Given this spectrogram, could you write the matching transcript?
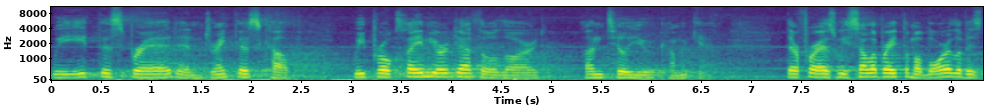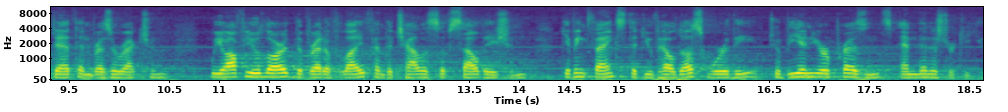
we eat this bread and drink this cup, we proclaim your death, O Lord, until you come again. Therefore, as we celebrate the memorial of his death and resurrection, we offer you, Lord, the bread of life and the chalice of salvation giving thanks that you've held us worthy to be in your presence and minister to you.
